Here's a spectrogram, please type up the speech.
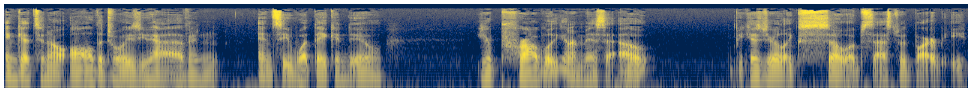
and get to know all the toys you have and and see what they can do, you're probably going to miss out because you're like so obsessed with Barbie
